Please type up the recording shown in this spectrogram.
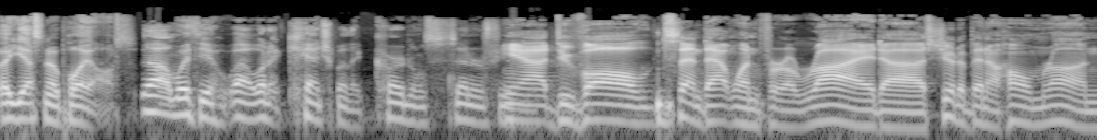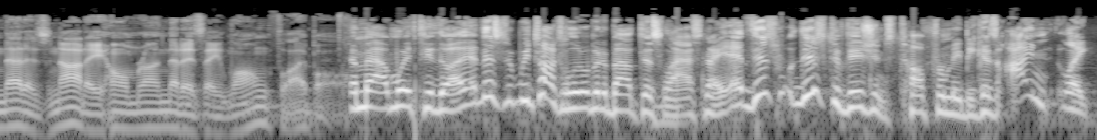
a yes no playoffs. No, I'm with you. Wow, what a catch by the Cardinals center field. Yeah, Duvall sent that one for a ride. Uh, should have been a home run. That is not a home run. That is a long fly ball. And Matt, I'm with you though. This we talked a little bit about this last night. And This this division's tough for me because I like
